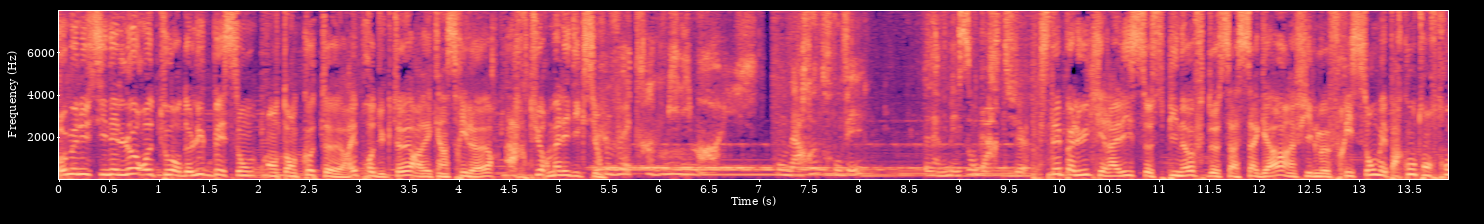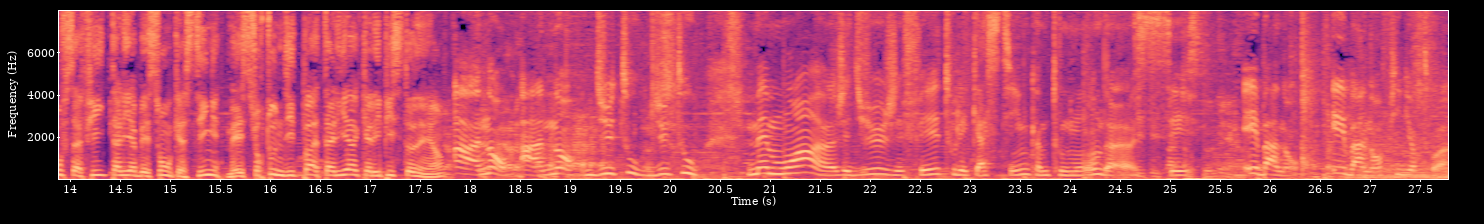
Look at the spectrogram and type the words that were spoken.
Au menu ciné, le retour de Luc Besson en tant qu'auteur et producteur avec un thriller Arthur Malédiction. Je veux être un mini-moise. On a retrouvé la maison d'Arthur. Ce n'est pas lui qui réalise ce spin-off de sa saga, un film frisson, mais par contre on retrouve sa fille Talia Besson au casting. Mais surtout ne dites pas à Talia qu'elle est pistonnée. Hein. Ah non, ah non, du tout, du tout. Même moi, euh, j'ai dû, j'ai fait tous les castings comme tout le monde. euh, C'est, eh ben non, eh ben non, figure-toi.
